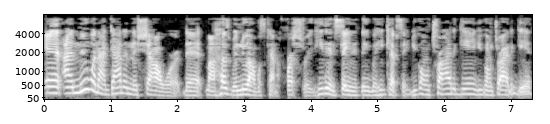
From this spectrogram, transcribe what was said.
And I knew when I got in the shower that my husband knew I was kind of frustrated. He didn't say anything, but he kept saying, you're going to try it again. You're going to try it again.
